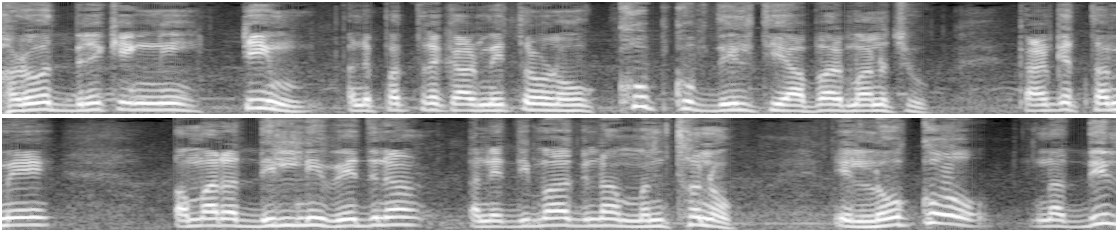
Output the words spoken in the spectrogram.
હળવદ બ્રેકિંગની ટીમ અને પત્રકાર મિત્રોનો હું ખૂબ ખૂબ દિલથી આભાર માનું છું. કારણ કે તમે અમારા દિલની વેદના અને દિમાગના મંથનો એ લોકોના દિલ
